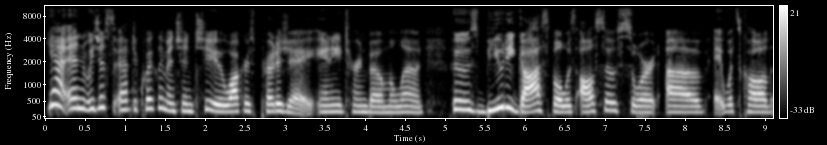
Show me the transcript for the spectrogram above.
Yeah, and we just have to quickly mention too Walker's protege, Annie Turnbo Malone, whose beauty gospel was also sort of what's called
